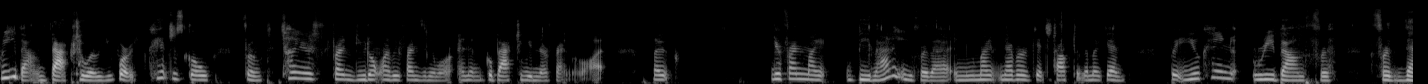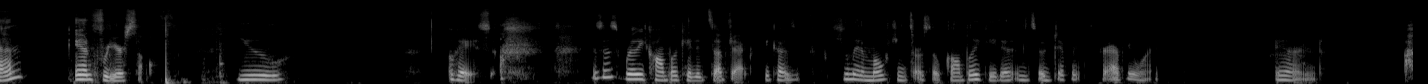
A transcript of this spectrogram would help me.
rebound back to where you were. You can't just go from telling your friend you don't want to be friends anymore and then go back to being their friend a lot. Like your friend might be mad at you for that and you might never get to talk to them again. But you can rebound for for them and for yourself. You Okay, so this is really complicated subject because human emotions are so complicated and so different for everyone. And I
